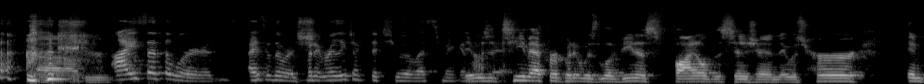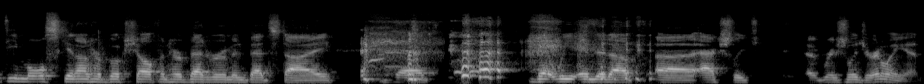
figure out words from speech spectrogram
Um, I said the words. I said the words, but it really took the two of us to make it. It was a team effort, but it was Lavina's final decision. It was her empty Moleskine on her bookshelf in her bedroom in Bed Stuy that, that we ended up uh, actually originally journaling in.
